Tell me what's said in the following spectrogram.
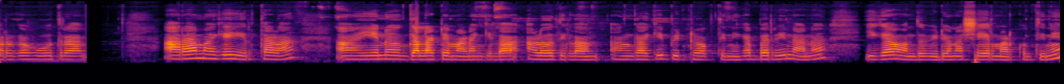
ಪರ್ಗ ಹೋದ್ರೆ ಆರಾಮಾಗೇ ಇರ್ತಾಳೆ. ಏನು ಗಲಾಟೆ ಮಾಡೋಂಗಿಲ್ಲ, ಅಳೋದಿಲ್ಲ ಹಂಗಾಗಿ ಬಿಟ್ಟು ಹೋಗ್ತೀನಿ. ಈಗ ಬರ್ರಿ, ನಾನು ಈಗ ಒಂದು ವಿಡಿಯೋನ ಶೇರ್ ಮಾಡ್ಕೊತೀನಿ.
